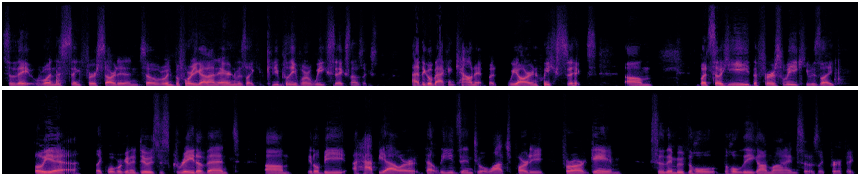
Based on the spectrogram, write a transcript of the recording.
so they when this thing first started, and so when before you got on, Aaron was like, "Can you believe we're in week six? And I was like, I had to go back and count it, but we are in week six. Um, but so he the first week he was like, "Oh yeah, like what we're gonna do is this great event. Um, it'll be a happy hour that leads into a watch party for our game." So they moved the whole the whole league online, so it was like perfect.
